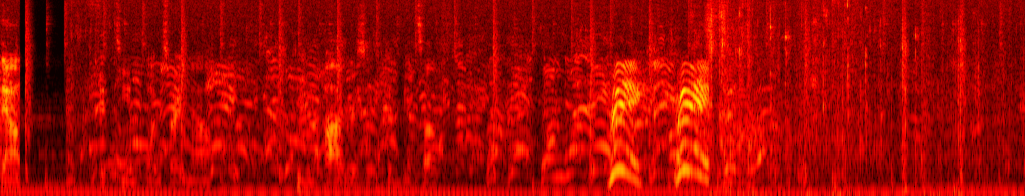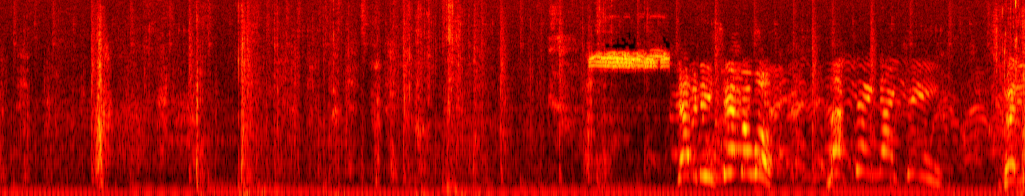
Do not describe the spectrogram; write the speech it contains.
down 15 points right now. Could be Poggers or it could be tough. Rig, rig. Seventy Timberwolf. Mustang 19. Ready?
